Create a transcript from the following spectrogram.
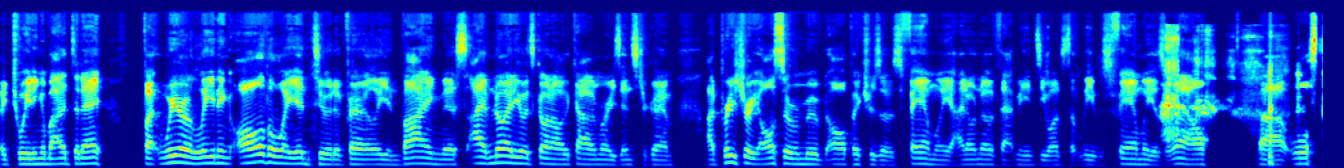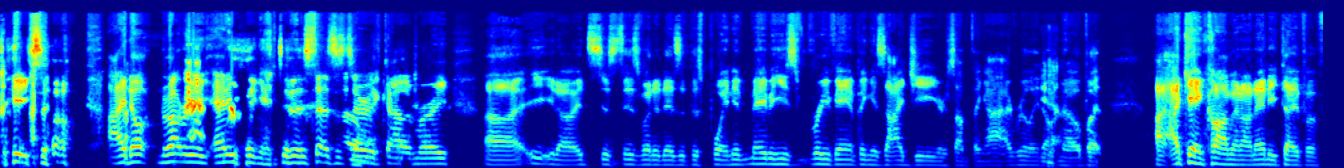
like tweeting about it today but we are leaning all the way into it apparently and buying this. I have no idea what's going on with Kyler Murray's Instagram. I'm pretty sure he also removed all pictures of his family. I don't know if that means he wants to leave his family as well. Uh, we'll see. So I don't I'm not reading anything into this necessarily, oh Kyler Murray. Uh, you know, it's just is what it is at this point. And maybe he's revamping his IG or something. I really don't yeah. know, but I, I can't comment on any type of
